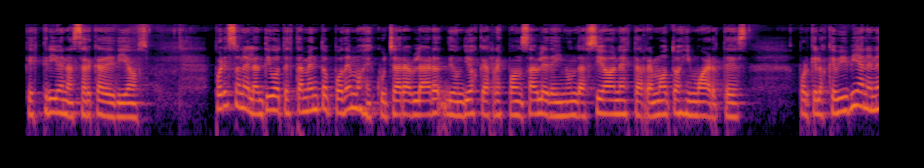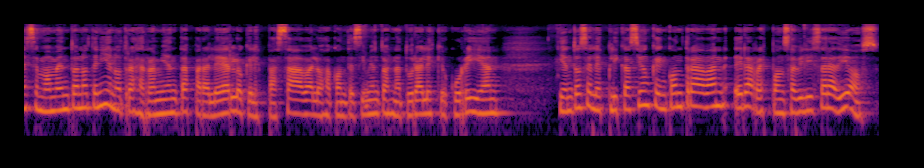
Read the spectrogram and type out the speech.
que escriben acerca de Dios. Por eso en el Antiguo Testamento podemos escuchar hablar de un Dios que es responsable de inundaciones, terremotos y muertes, porque los que vivían en ese momento no tenían otras herramientas para leer lo que les pasaba, los acontecimientos naturales que ocurrían, y entonces la explicación que encontraban era responsabilizar a Dios.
